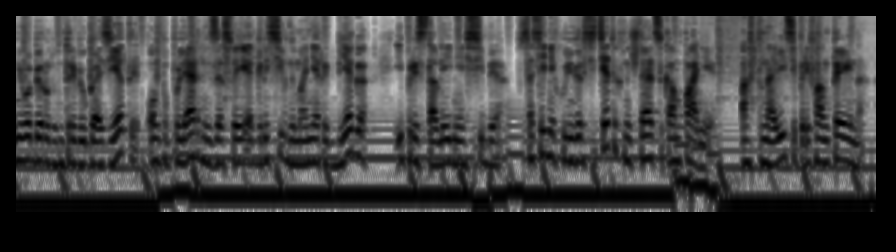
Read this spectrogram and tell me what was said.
У него берут интервью газеты, он популярный из-за своей агрессивной манеры бега и представления себя. В соседних университетах начинается кампания «Остановите Префонтейна».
